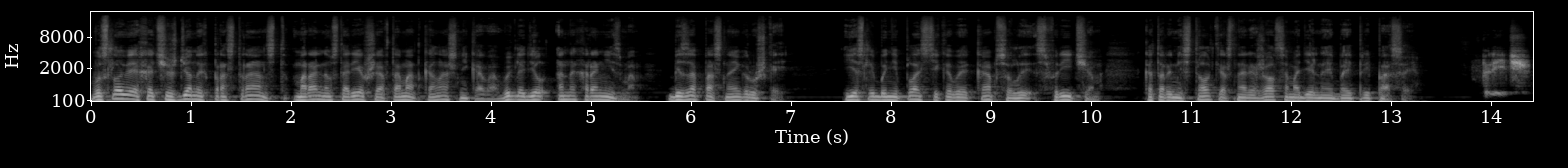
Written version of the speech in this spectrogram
В условиях отчужденных пространств морально устаревший автомат Калашникова выглядел анахронизмом, безопасной игрушкой. Если бы не пластиковые капсулы с фричем, которыми сталкер снаряжал самодельные боеприпасы. Фрич.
